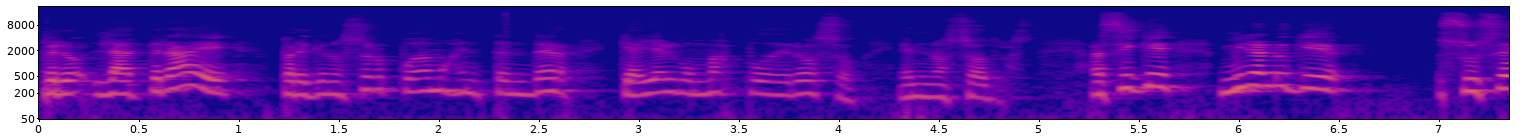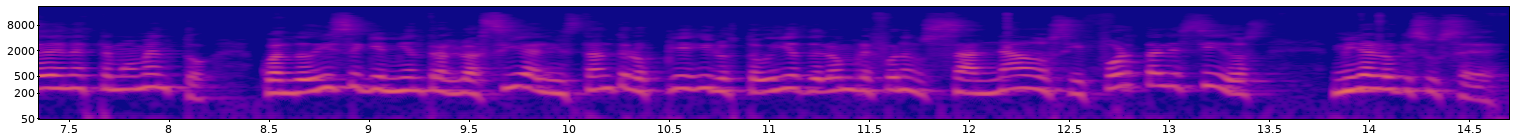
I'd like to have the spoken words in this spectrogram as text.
pero la trae para que nosotros podamos entender que hay algo más poderoso en nosotros. Así que mira lo que sucede en este momento, cuando dice que mientras lo hacía, al instante los pies y los tobillos del hombre fueron sanados y fortalecidos, mira lo que sucede.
